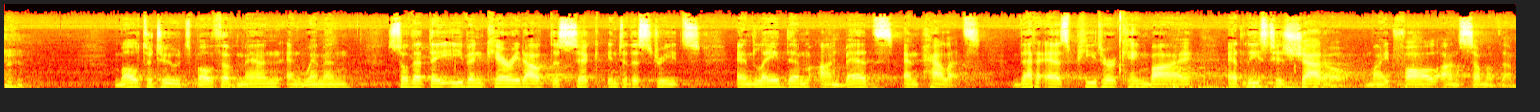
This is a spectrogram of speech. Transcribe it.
Multitudes, both of men and women, so that they even carried out the sick into the streets and laid them on beds and pallets, that as Peter came by, at least his shadow might fall on some of them.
